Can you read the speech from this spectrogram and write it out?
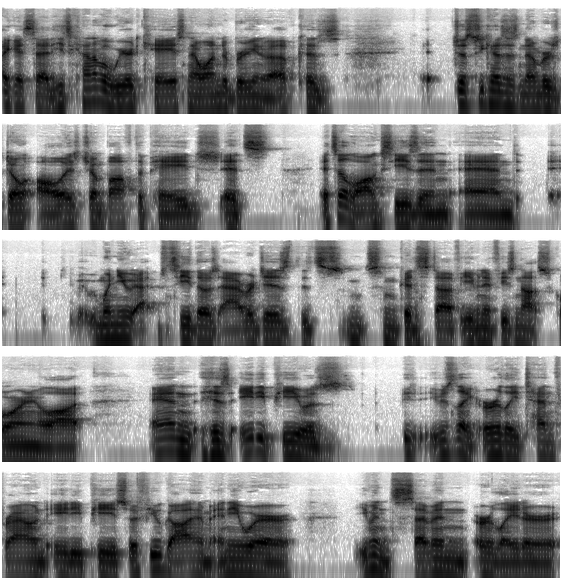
like I said, he's kind of a weird case, and I wanted to bring it up because just because his numbers don't always jump off the page, it's it's a long season, and when you see those averages, it's some good stuff, even if he's not scoring a lot. And his ADP was he was like early tenth round ADP. So if you got him anywhere, even seven or later,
